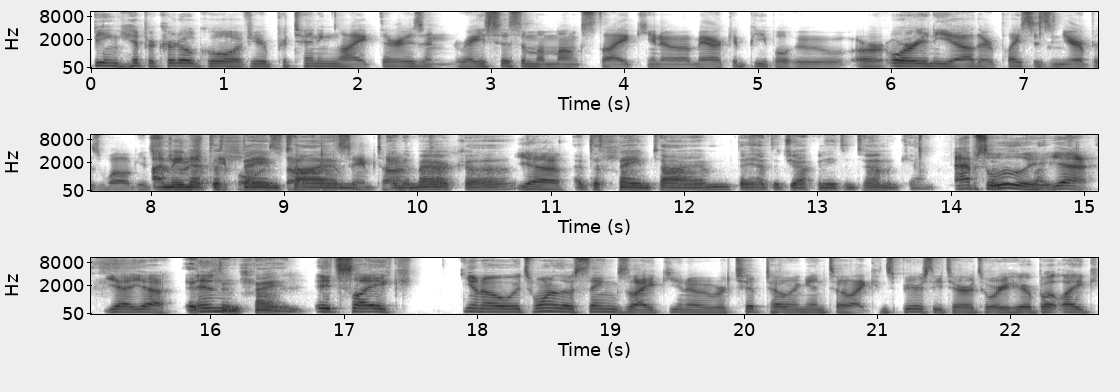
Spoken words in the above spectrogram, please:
being hypocritical if you're pretending like there isn't racism amongst like, you know, American people who or or any other places in Europe as well against I mean, Jewish at the same stuff at time, the same time. in America, Yeah. at the same time, they had the Japanese internment camp. Absolutely. like, yeah. Yeah, yeah. It's and insane. it's like you know it's one of those things like you know we're tiptoeing into like conspiracy territory here but like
